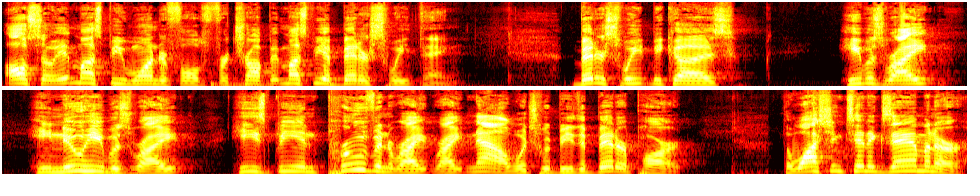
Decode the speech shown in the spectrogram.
Also, it must be wonderful for Trump. It must be a bittersweet thing. Bittersweet because he was right. He knew he was right. He's being proven right right now, which would be the bitter part. The Washington Examiner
